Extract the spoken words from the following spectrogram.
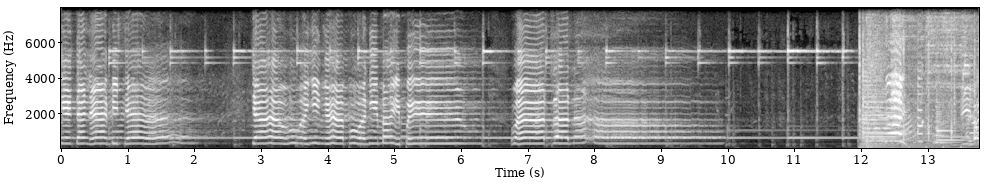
จตนาบิดาเจ้าว่ายิ่งหาพวนี้ไม่ปึงวาสนาเฮ้ยนี่เรา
